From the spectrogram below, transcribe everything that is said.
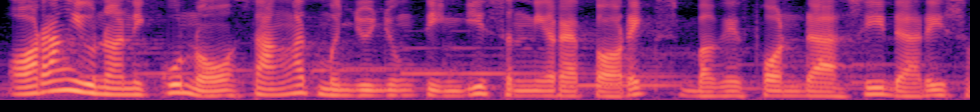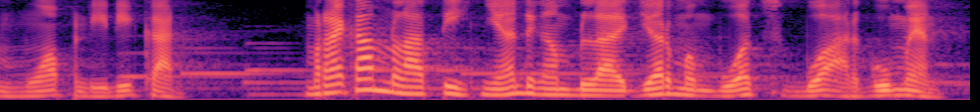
Orang Yunani kuno sangat menjunjung tinggi seni retorik sebagai fondasi dari semua pendidikan. Mereka melatihnya dengan belajar membuat sebuah argumen –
